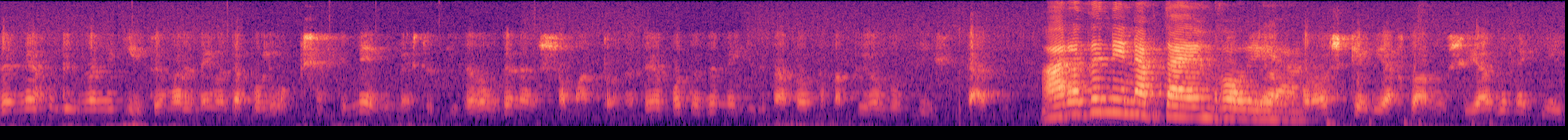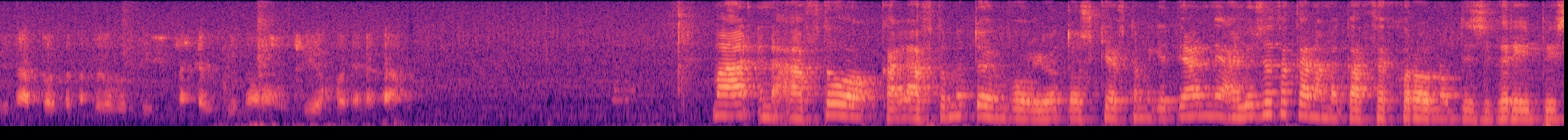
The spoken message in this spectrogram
δεν έχουν τη δυναμική. Το mRNA μετά από λίγο ξεφθυμαίνει μέσα στο κύτταρο, δεν ενσωματώνεται, οπότε δεν έχει δυνατότητα να πυροδοτήσει κάτι. Άρα δεν είναι από τα εμβόλια. Η πρόσκαιρη αυτοανουσία δεν έχει δυνατότητα να πυροδοτήσει ένα καρκίνο δύο χρόνια μετά. Μα αυτό, καλά, αυτό με το εμβόλιο το σκέφτομαι, γιατί αν, αλλιώς δεν θα κάναμε κάθε χρόνο της γρήπης,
